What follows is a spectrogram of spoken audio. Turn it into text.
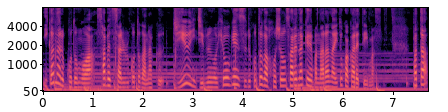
いかなる子供は差別されることがなく、自由に自分を表現することが保障されなければならないと書かれています。また、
